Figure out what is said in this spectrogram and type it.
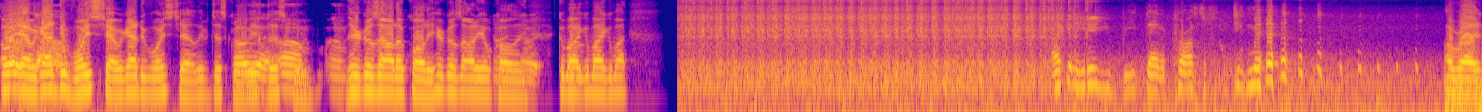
Oh yeah, we gotta do voice chat. We gotta do voice chat. Leave Discord. Oh, leave yeah, Discord. um, um. Here goes audio quality. Here goes audio quality. alright. Goodbye. Um, Goodbye. Goodbye. I can hear you beat that across the fucking map. All right.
